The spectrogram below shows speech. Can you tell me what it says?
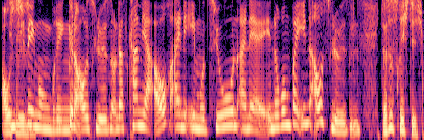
auslösen. in Schwingung bringen, genau. auslösen. Und das kann ja auch eine Emotion, eine Erinnerung bei Ihnen auslösen. Das ist richtig.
